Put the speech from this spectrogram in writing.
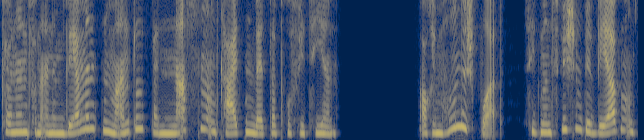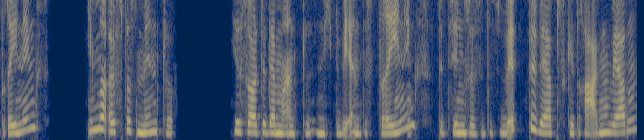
können von einem wärmenden Mantel bei nassen und kaltem Wetter profitieren. Auch im Hundesport sieht man zwischen Bewerben und Trainings immer öfters Mäntel. Hier sollte der Mantel nicht während des Trainings bzw. des Wettbewerbs getragen werden,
